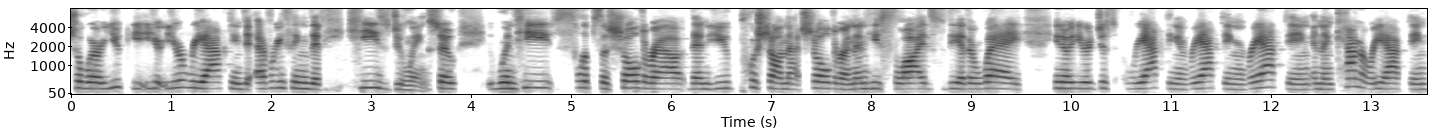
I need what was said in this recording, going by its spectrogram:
to where you you're reacting to everything that he's doing. So when he slips a shoulder out, then you push on that shoulder, and then he slides the other way. You know, you're just reacting and reacting and reacting, and then counter reacting,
